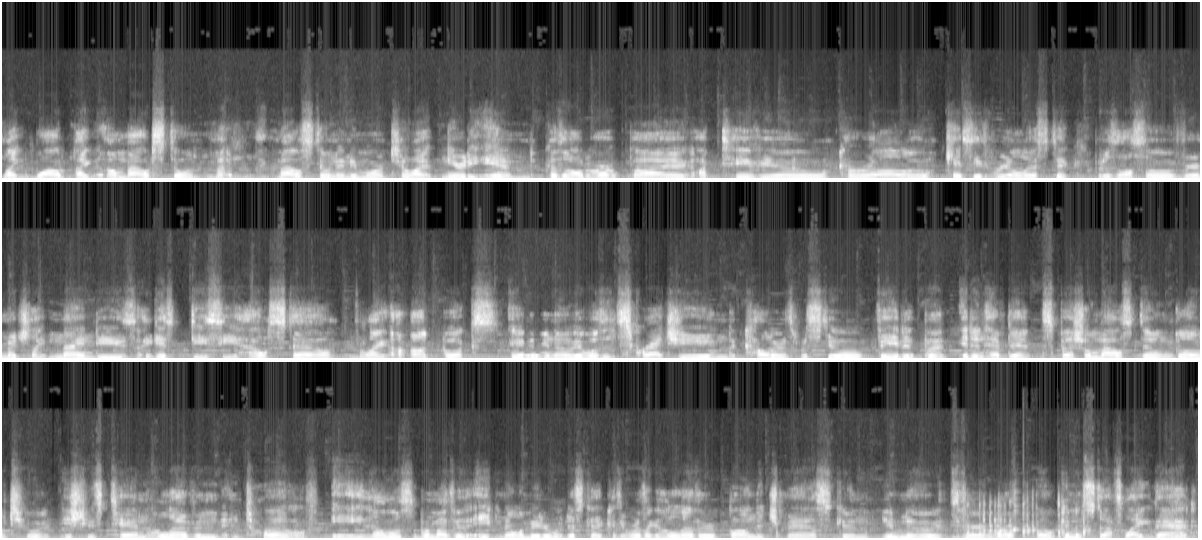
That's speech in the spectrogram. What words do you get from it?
like wild, like a milestone, like milestone anymore until like near the end, because all the art by Octavio Cariello can't see it's realistic, but it's also very much like 90s, I guess DC house style for like odd books. And you know, it wasn't scratchy, and the colors were still faded, but it didn't have that special milestone glow to it. Issues 10, 11, and 12. It almost reminds me of 8 millimeter with this guy because he wears like a leather bondage mask, and you know, he's very well spoken and stuff like that.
